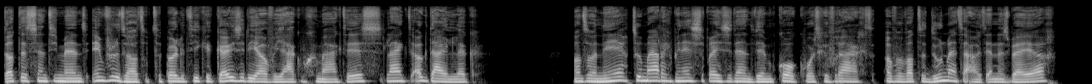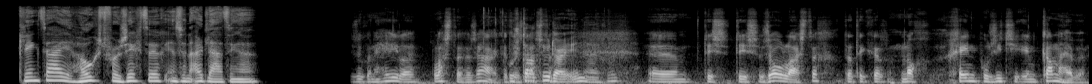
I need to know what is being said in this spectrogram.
Dat dit sentiment invloed had op de politieke keuze die over Jacob gemaakt is, lijkt ook duidelijk. Want wanneer toenmalig minister-president Wim Kok wordt gevraagd over wat te doen met de oud-NSB'er, klinkt hij hoogst voorzichtig in zijn uitlatingen. Het is ook een hele lastige zaak. Hoe staat u daarin eigenlijk? Uh, het, is, het is zo lastig dat ik er nog geen positie in kan hebben.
